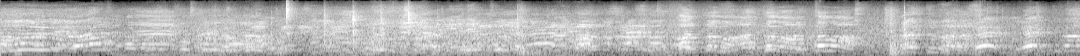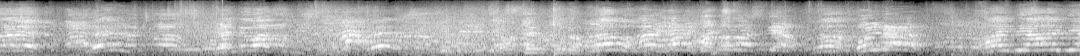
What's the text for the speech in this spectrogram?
Ne oluyor ya? Atlama atlama atlama. Ver Tuna'na. Ver. Ver Tuna'na ver. Ver. Kendi bastın işte. Ver. Aferin Tuna. Bravo. Hayır hayır topa bastı. Oyna. Haydi haydi.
